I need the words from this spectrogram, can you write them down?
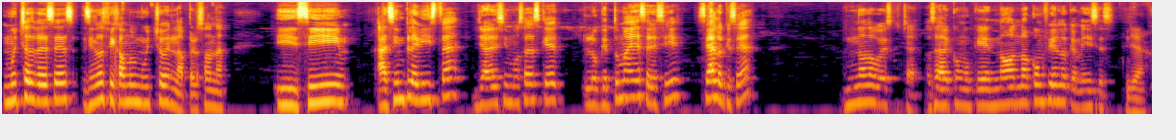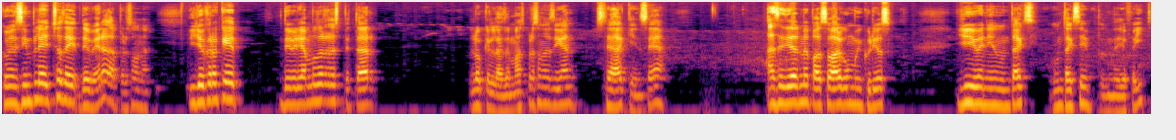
muchas veces sí nos fijamos mucho en la persona. Y sí, a simple vista, ya decimos, ¿sabes qué? Lo que tú me vayas a decir, sea lo que sea, no lo voy a escuchar. O sea, como que no, no confío en lo que me dices. Ya. Con el simple hecho de, de ver a la persona. Y yo creo que deberíamos de respetar lo que las demás personas digan, sea quien sea. Hace días me pasó algo muy curioso. Yo iba venía en un taxi, un taxi pues medio feito.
